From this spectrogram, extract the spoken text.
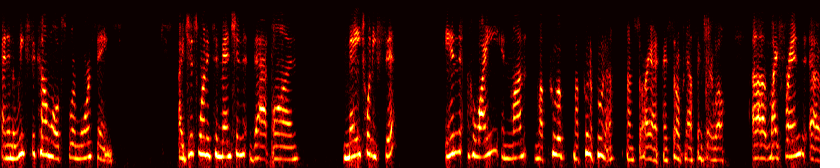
And in the weeks to come, we'll explore more things. I just wanted to mention that on May 25th in Hawaii, in Mon- Mapua, Mapunapuna, I'm sorry, I, I still don't pronounce things very well. Uh, my friend uh,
